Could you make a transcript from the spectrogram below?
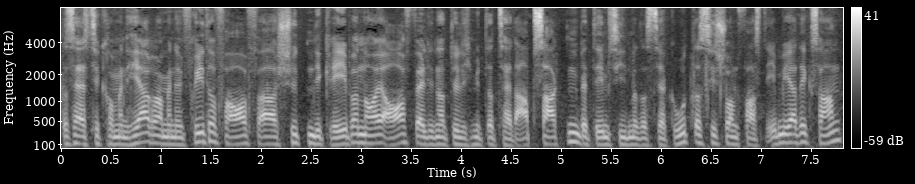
Das heißt, sie kommen her, räumen den Friedhof auf, äh, schütten die Gräber neu auf, weil die natürlich mit der Zeit absacken. Bei dem sieht man das sehr gut, dass sie schon fast ebenerdig sind.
